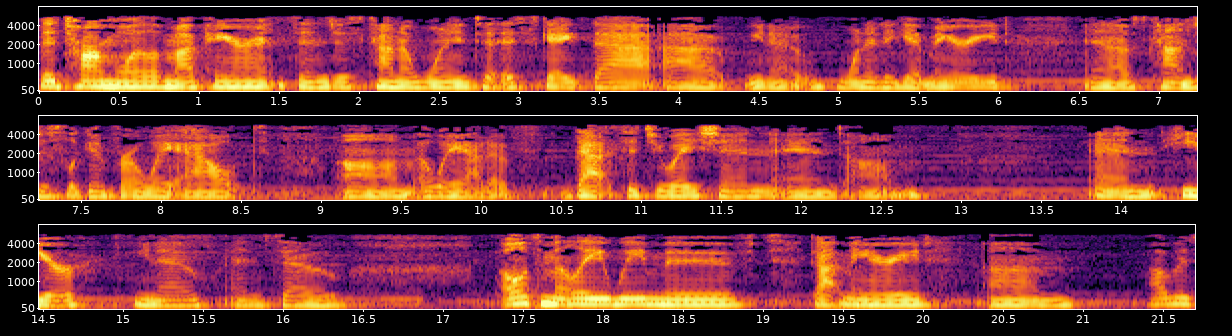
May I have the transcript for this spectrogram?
the turmoil of my parents and just kind of wanting to escape that, I you know wanted to get married, and I was kind of just looking for a way out, um, a way out of that situation, and um, and here, you know, and so ultimately we moved, got married. Um, I was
